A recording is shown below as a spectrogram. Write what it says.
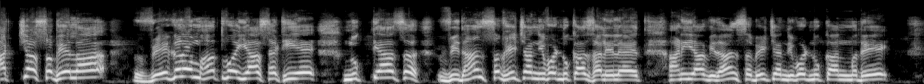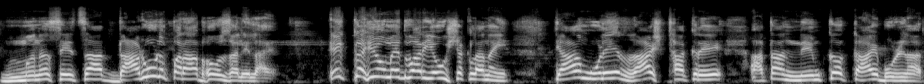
आजच्या सभेला वेगळं महत्त्व यासाठी आहे. नुकत्याच विधानसभेच्या निवडणुका झालेल्या आहेत. आणि या विधानसभेच्या निवडणुकांमध्ये मनसेचा दारुण पराभव झालेला आहे. एकही उमेदवार येऊ शकला नाही. त्यामुळे राज ठाकरे आता नेमकं काय बोलणार?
